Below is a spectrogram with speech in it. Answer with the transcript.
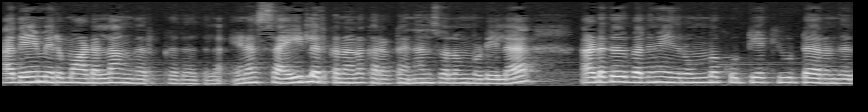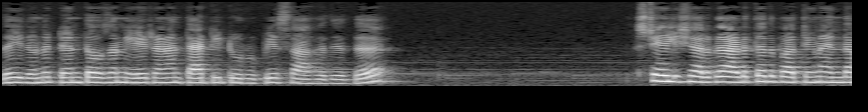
அதேமாரி மாடல்லாம் அங்கே இருக்குது அதில். ஏன்னா சைடில் இருக்கனால கரெக்டாக என்னால் சொல்ல முடியல. அடுத்தது பார்த்திங்கன்னா இது ரொம்ப குட்டியாக க்யூட்டாக இருந்தது. இது வந்து ten thousand eight hundred thirty two rupees ஆகுது இது. ஸ்டைலிஷாக இருக்குது அடுத்தது பார்த்திங்கன்னா இந்த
